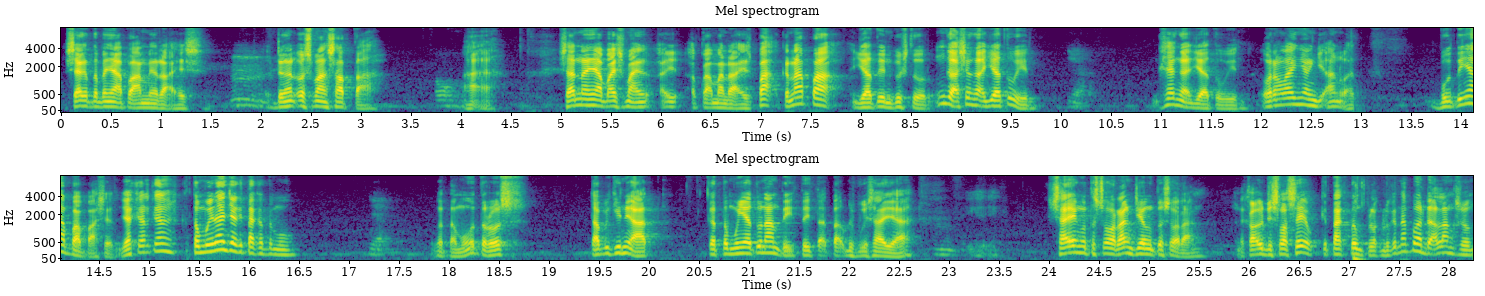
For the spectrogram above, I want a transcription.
Saya ketemunya Pak Amir Rais Hmm. dengan Usman Sabta. Oh, Ah, Saya nanya Pak Ismail, eh, Pak Amir Rais, Pak, kenapa jatuhin Gus Dur? Enggak, saya enggak jatuhin. Ya. Saya enggak jatuhin. Orang lain yang dianuat. Buktinya apa Pak Sen? Ya kan, kan ketemuin aja kita ketemu. Ya. Ketemu terus, tapi gini At, ketemunya itu nanti, tidak tak di buku saya. Saya ngutus orang, dia ngutus orang. Nah, kalau udah selesai kita ketemu belak kenapa tidak langsung?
